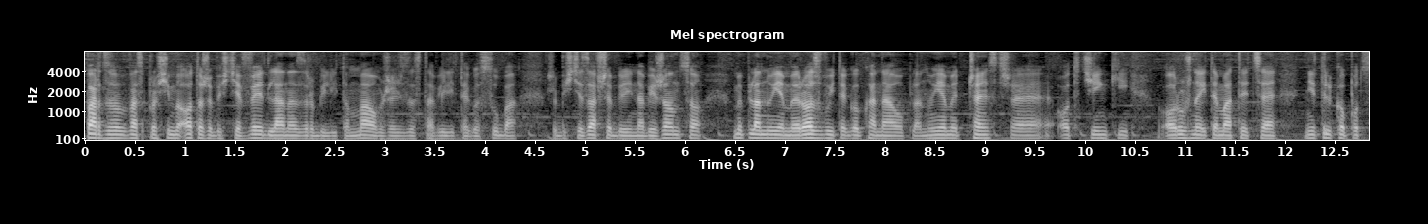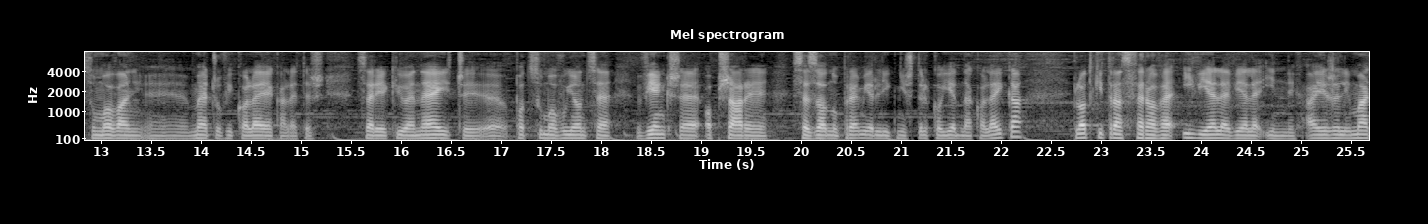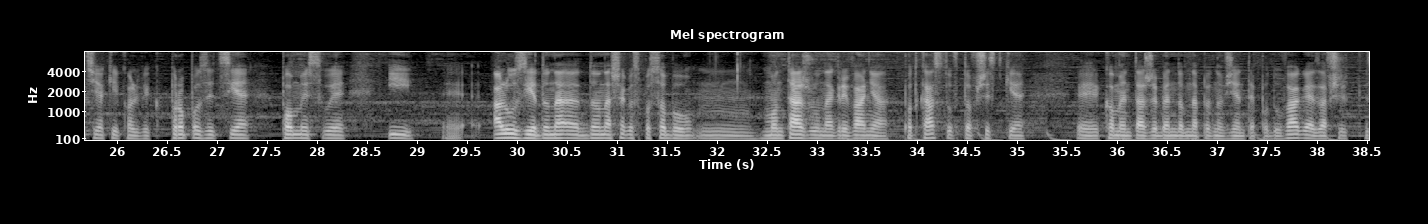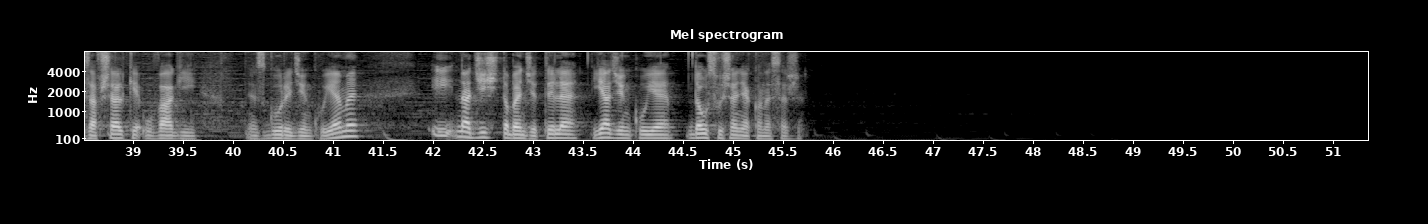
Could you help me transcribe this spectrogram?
bardzo Was prosimy o to, żebyście Wy dla nas zrobili tą małą rzecz, zostawili tego suba, żebyście zawsze byli na bieżąco. My planujemy rozwój tego kanału, planujemy częstsze odcinki o różnej tematyce, nie tylko podsumowań e, meczów i kolejek, ale też serie Q&A, czy e, podsumowujące większe obszary sezonu Premier League niż tylko jedna kolejka plotki transferowe i wiele, wiele innych. A jeżeli macie jakiekolwiek propozycje, pomysły i e, aluzje do, na, do naszego sposobu mm, montażu, nagrywania podcastów, to wszystkie e, komentarze będą na pewno wzięte pod uwagę. Za, za wszelkie uwagi z góry dziękujemy. I na dziś to będzie tyle. Ja dziękuję. Do usłyszenia, koneserzy.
